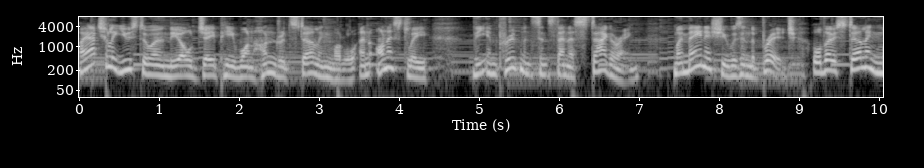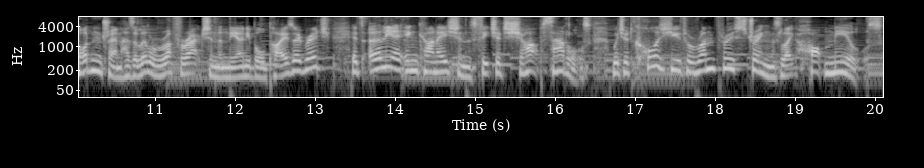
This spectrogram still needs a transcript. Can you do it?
I actually used to own the old JP100 Sterling model, and honestly, the improvements since then are staggering. My main issue was in the bridge. Although Sterling Modern Trem has a little rougher action than the Ernie Ball Piezo bridge, its earlier incarnations featured sharp saddles, which would cause you to run through strings like hot meals.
